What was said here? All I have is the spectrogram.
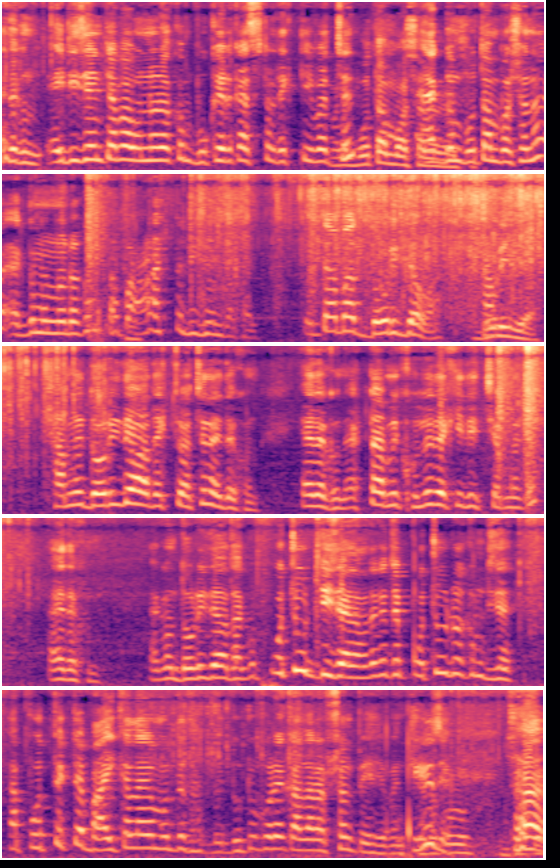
এই দেখুন এই ডিজাইনটা আবার অন্যরকম বুকের কাজটা দেখতেই পাচ্ছেন। মানে বোতাম বসানো একদম বোতাম বসানো একদম অন্যরকম। তারপর আরেকটা ডিজাইন দেখাই। এটা আবার দড়ি দেওয়া। দড়ি দেওয়া। সামনে দড়ি দেওয়া দেখতে পাচ্ছেন এই দেখুন। এই দেখুন একটা আমি খুলে দেখিয়ে দিচ্ছি আপনাকে। এই দেখুন একদম দড়ি দেওয়া থাকবে। প্রচুর ডিজাইন আমাদের কাছে প্রচুর রকম ডিজাইন। আর প্রত্যেকটা বাই কালারের মধ্যে থাকবে। দুটো করে কালার অপশন পেয়ে যাবেন ঠিক আছে? হ্যাঁ।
